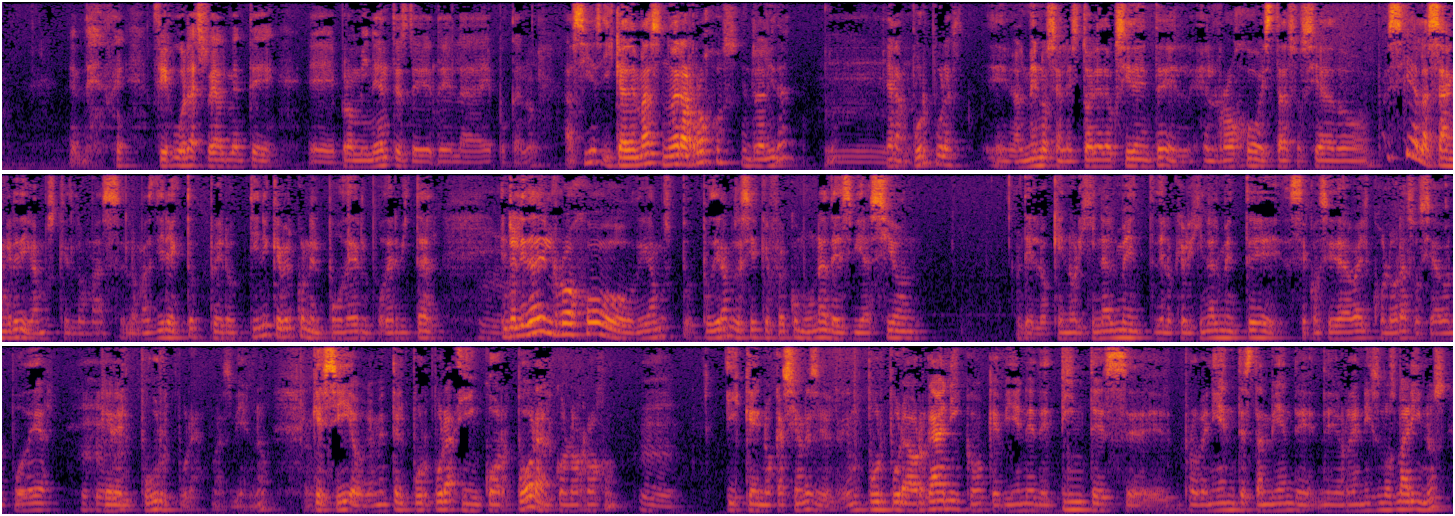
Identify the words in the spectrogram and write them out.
figuras realmente eh, prominentes de, de la época, ¿no? Así es, y que además no eran rojos, en realidad, Mm, eran púrpuras. Eh, al menos en la historia de Occidente, el, el rojo está asociado, pues sí, a la sangre, digamos que es lo más, lo más directo, pero tiene que ver con el poder, el poder vital. mm, En realidad el rojo, digamos, pu- pudiéramos decir que fue como una desviación de lo que en originalmente, de lo que originalmente se consideraba el color asociado al poder, que era el púrpura, más bien, ¿no? Que sí, obviamente el púrpura incorpora el color rojo y que en ocasiones un púrpura orgánico que viene de tintes eh, provenientes también de, de organismos marinos,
